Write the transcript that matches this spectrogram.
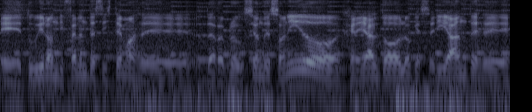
eh, tuvieron diferentes sistemas de, de reproducción de sonido, en general todo lo que sería antes de,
